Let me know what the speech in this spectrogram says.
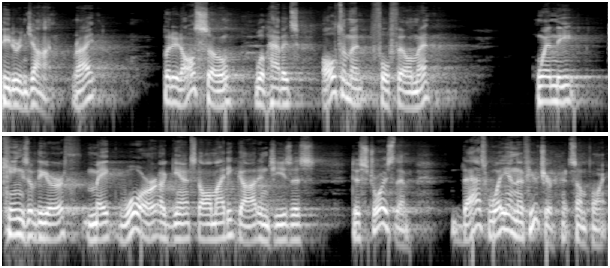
Peter and John, right? But it also will have its ultimate fulfillment when the kings of the earth make war against Almighty God and Jesus destroys them. That's way in the future at some point.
